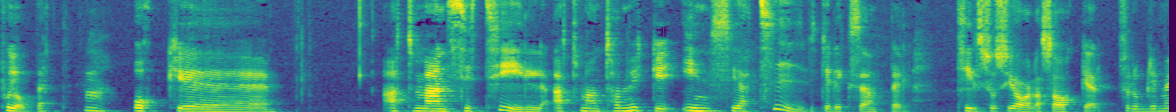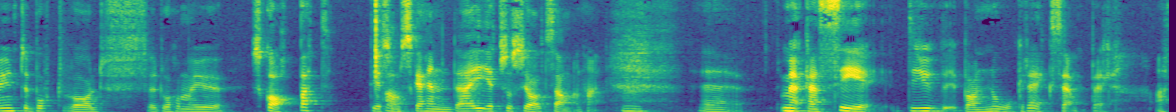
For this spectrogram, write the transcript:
på jobbet. Och eh, att man ser till att man tar mycket initiativ till exempel till sociala saker. För då blir man ju inte bortvald för då har man ju skapat det som Ja. ska hända i ett socialt sammanhang. Eh, Men jag kan se, det är ju bara några exempel, att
